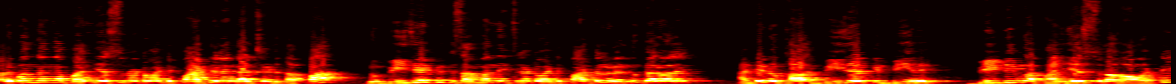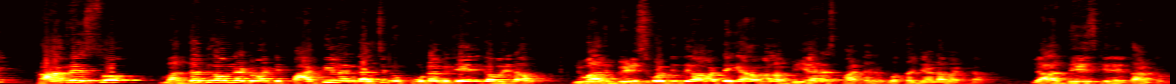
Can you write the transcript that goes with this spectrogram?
అనుబంధంగా పనిచేస్తున్నటువంటి పార్టీలను కలిసిండు తప్ప నువ్వు బీజేపీకి సంబంధించినటువంటి పార్టీలను ఎందుకు కలవలే? అంటే నువ్వు కా- బీజేపీకి బీ బీ టీమ్గా పనిచేస్తున్నావు కాబట్టి కాంగ్రెస్తో మద్దతుగా ఉన్నటువంటి పార్టీలను కలిసి నువ్వు కూటమి చేయనిక పోయినావు. నువ్వు అది బెడిసికొట్టింది కాబట్టి ఇవాళ మళ్ళీ బీఆర్ఎస్ పార్టీని కొత్త జెండా పట్టినావు. ఇలా దేశకి నేత అంటాడు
